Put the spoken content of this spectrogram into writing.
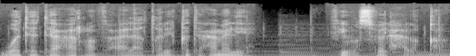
وتتعرف على طريقة عمله في وصف الحلقة.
